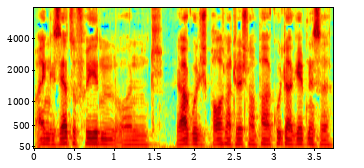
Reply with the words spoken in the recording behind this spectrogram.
eigentlich sehr zufrieden und ja gut, ich brauche natürlich noch ein paar gute Ergebnisse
